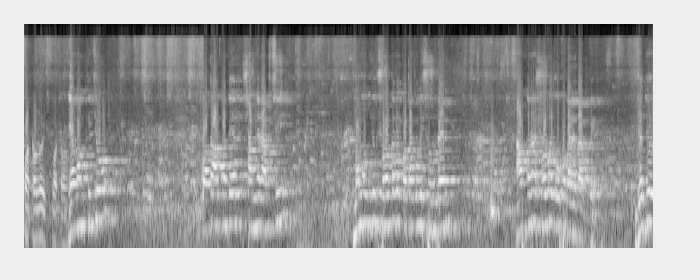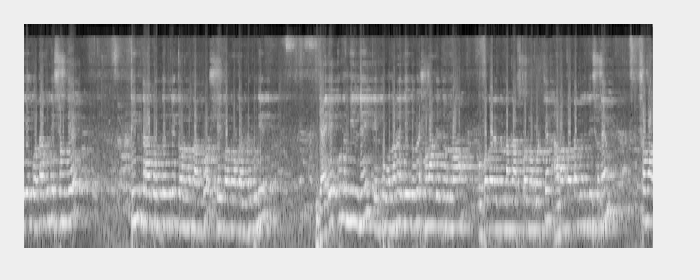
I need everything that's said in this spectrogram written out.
পটল ওই পটল যেমন কিছু কথা আপনাদের সামনে রাখছি। মনোযোগ সহকারে কথাগুলি শুনবেন। আপনারা সবাই উপকারে লাগবে। যদিও এই কথাগুলির সঙ্গে তিন দায়বদ্ধের যে কর্মকাণ্ড সেই কর্মকাণ্ডগুলির ডাইরেক্ট কোনো মিল নেই কিন্তু ওনারা যেভাবে সমাজের জন্য উপকারের জন্য কাজকর্ম করছেন আমার কথাগুলি যদি শোনেন সমাজ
